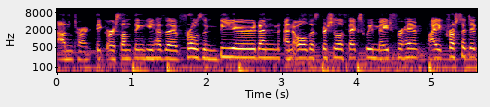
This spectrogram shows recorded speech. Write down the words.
Antarctic or something. He has a frozen beard and and all the special effects we made for him. I crosseted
